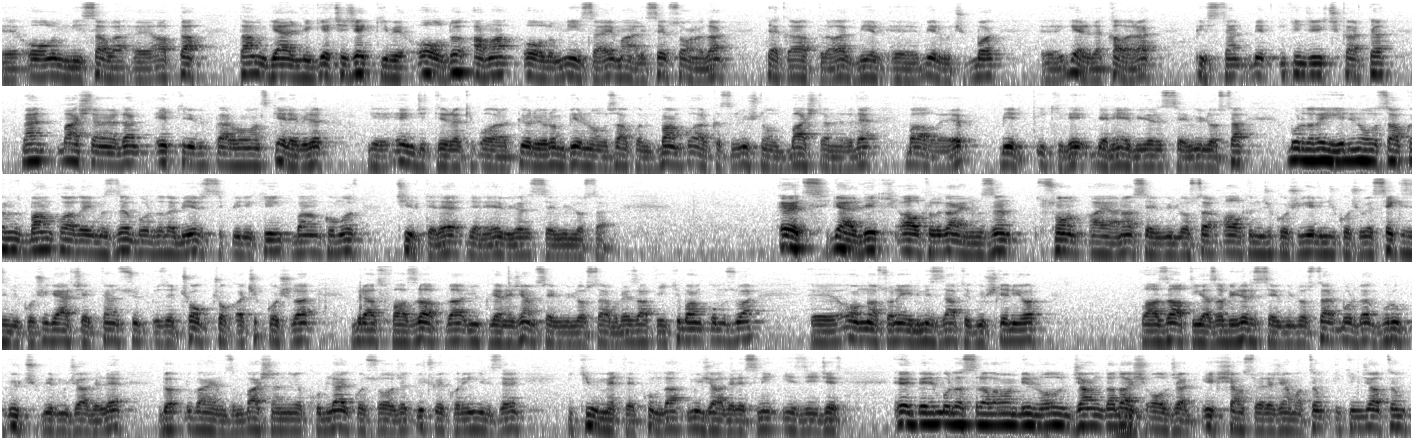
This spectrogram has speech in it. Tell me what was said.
e, oğlum Nisa'la e, hatta tam geldi geçecek gibi oldu ama oğlum Nisa'yı maalesef sonradan tekrar attırarak bir, e, bir buçuk boy e, geride kalarak pistten bir ikincilik çıkarttı. Ben başlanerden etkili bir performans gelebilir. E, en ciddi rakip olarak görüyorum. Bir nolu Safkan'ın banko arkasını 3 nolu başlanere de bağlayıp bir ikili deneyebiliriz sevgili dostlar. Burada da 7 nolu Safkan'ımız banko adayımızdı. Burada da bir Speedy King bankomuz çifte de deneyebiliriz sevgili dostlar. Evet geldik altılı gayanımızın son ayağına sevgili dostlar. 6. koşu, 7. koşu ve 8. koşu gerçekten sürprize çok çok açık koşular. Biraz fazla atla yükleneceğim sevgili dostlar. Buraya zaten iki bankomuz var. Ee, ondan sonra elimiz zaten güçleniyor. Fazla atı yazabiliriz sevgili dostlar. Burada grup 3 bir mücadele. Dörtlü gayamızın başlangıcında Kubilay koşusu olacak. 3 ve Kore İngilizlerin 2000 metre kumda mücadelesini izleyeceğiz. Evet benim burada sıralamam bir nolu Can Dadaş olacak. İlk şans vereceğim atım. İkinci atım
